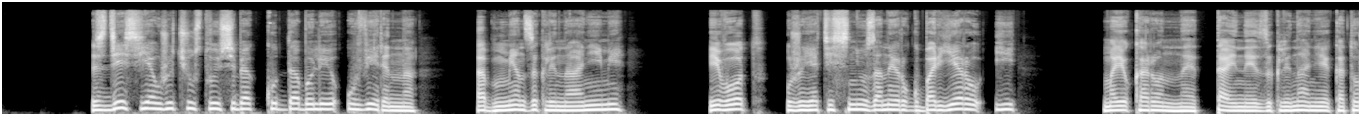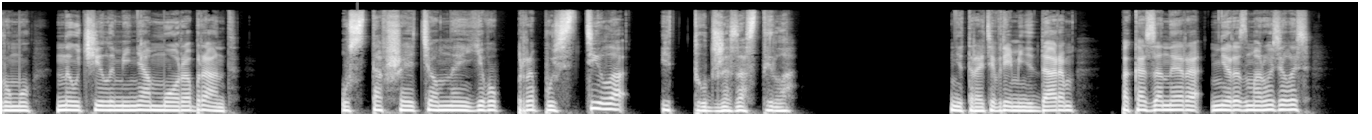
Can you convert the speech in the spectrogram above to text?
Здесь я уже чувствую себя куда более уверенно — обмен заклинаниями. И вот уже я тесню Занеру к барьеру и... Мое коронное тайное заклинание, которому научила меня Мора Бранд. Уставшая темная его пропустила и тут же застыла. Не тратя времени даром, пока Занера не разморозилась,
